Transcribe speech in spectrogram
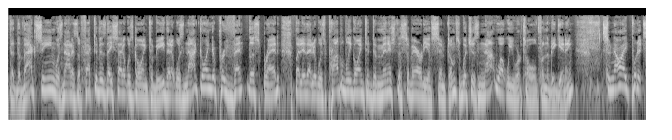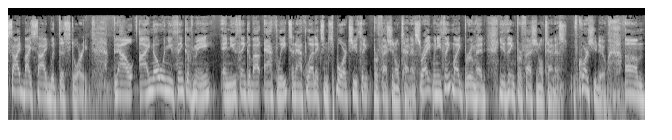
that the vaccine was not as effective as they said it was going to be, that it was not going to prevent the spread, but that it was probably going to diminish the severity of symptoms, which is not what we were told from the beginning. So now I put it side by side with this story. Now, I know when you think of me and you think about athletes and athletics and sports, you think professional tennis, right? When you think Mike Broomhead, you think professional tennis. Of course you do. Um,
